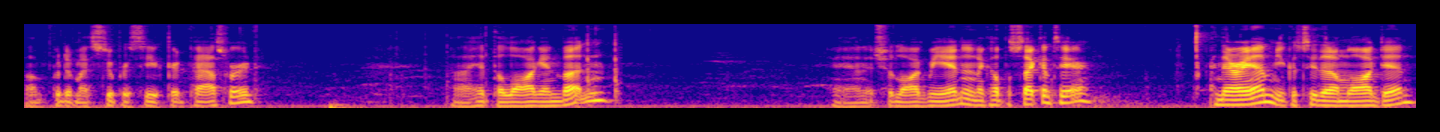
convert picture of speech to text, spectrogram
I'll put in my super secret password. I hit the login button, and it should log me in in a couple seconds here. And there I am. You can see that I'm logged in.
